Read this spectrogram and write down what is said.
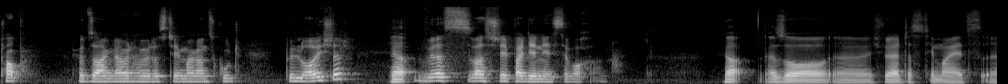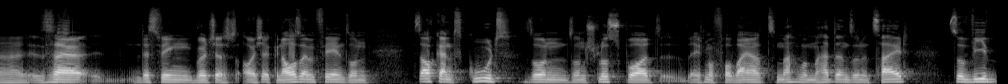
Top. Ich würde sagen, damit haben wir das Thema ganz gut beleuchtet. Ja. Was, was steht bei dir nächste Woche an? Ja, also äh, ich würde halt das Thema jetzt, äh, ist ja, deswegen würde ich euch genauso empfehlen, so ein ist auch ganz gut, so ein, so Schlusssport, sag ich mal, vor Weihnachten zu machen, weil man hat dann so eine Zeit, so wie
